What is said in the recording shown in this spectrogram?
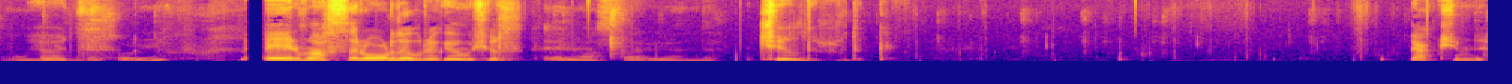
Tamam, Evet. Elmasları orada bırakıyormuşuz. Elmaslar bende. Çıldırdık. Bak şimdi.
